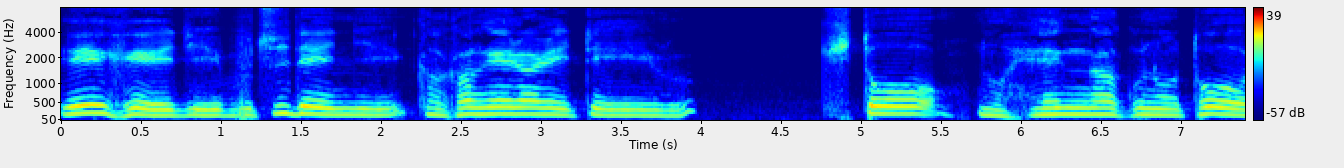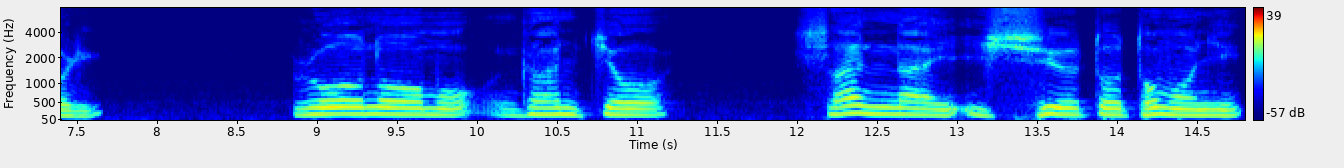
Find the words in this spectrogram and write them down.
永平寺仏殿に掲げられている祈祷の変額の通り、労農も願長、三内一周とともに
